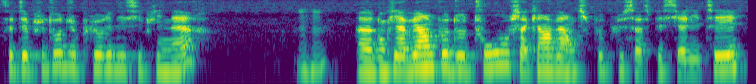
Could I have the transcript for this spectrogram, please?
c'était plutôt du pluridisciplinaire. Mhm. Euh, donc il y avait un peu de tout, chacun avait un petit peu plus sa spécialité.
